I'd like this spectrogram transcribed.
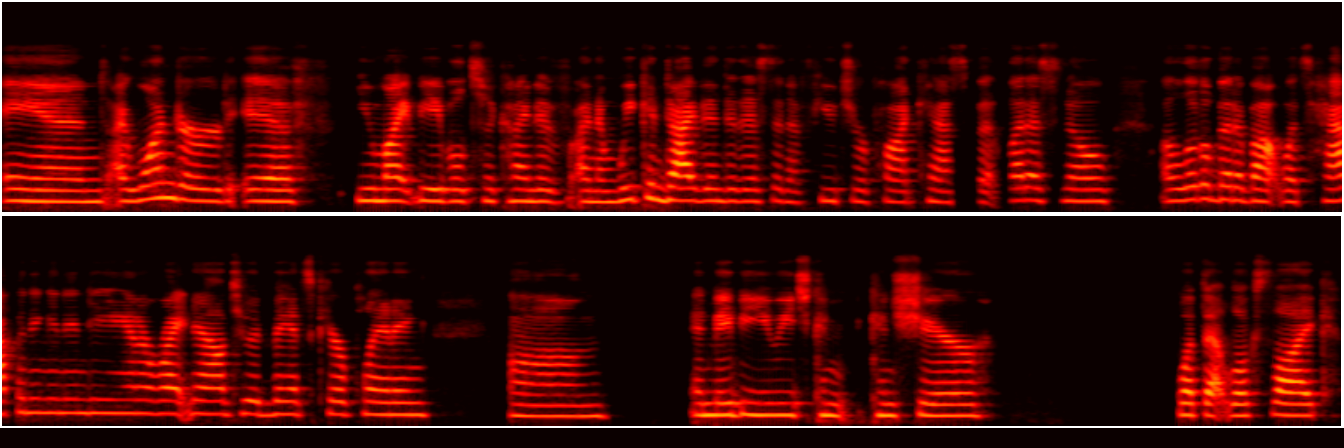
and I wondered if you might be able to kind of, and we can dive into this in a future podcast, but let us know a little bit about what's happening in Indiana right now to advance care planning. Um, and maybe you each can can share what that looks like?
